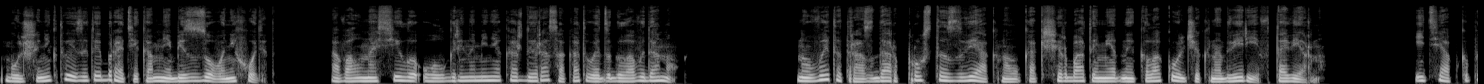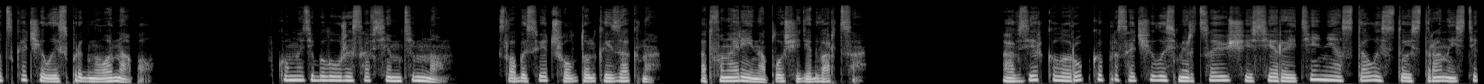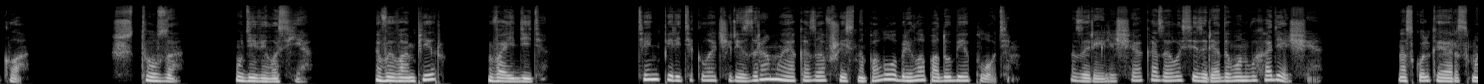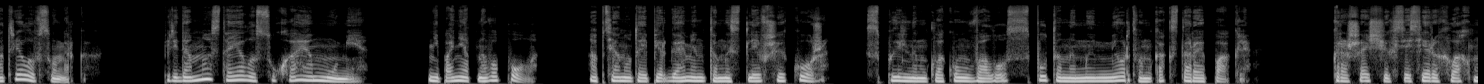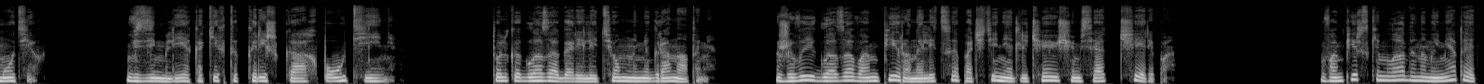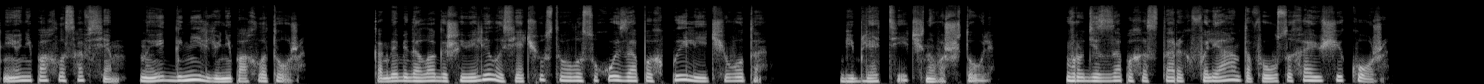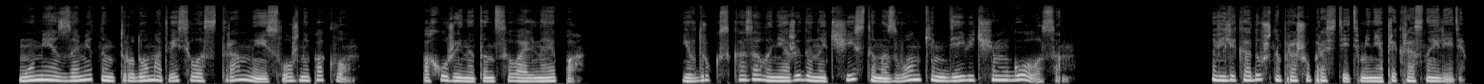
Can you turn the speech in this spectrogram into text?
Больше никто из этой братья ко мне без зова не ходит а волна силы Олгрина меня каждый раз окатывает с головы до ног. Но в этот раз дар просто звякнул, как щербатый медный колокольчик на двери в таверну. И тяпка подскочила и спрыгнула на пол. В комнате было уже совсем темно. Слабый свет шел только из окна, от фонарей на площади дворца. А в зеркало робко просочилась мерцающая серая тень и осталась с той стороны стекла. «Что за...» — удивилась я. «Вы вампир? Войдите». Тень перетекла через раму и, оказавшись на полу, обрела подобие плоти. Зрелище оказалось из ряда вон выходящее. Насколько я рассмотрела в сумерках, передо мной стояла сухая мумия, непонятного пола, обтянутая пергаментом истлевшей кожи, с пыльным клоком волос, спутанным и мертвым, как старая пакля, в крошащихся серых лохмотьях, в земле, каких-то корешках, паутине. Только глаза горели темными гранатами. Живые глаза вампира на лице, почти не отличающимся от черепа. Вампирским ладаном и мятой от нее не пахло совсем, но и гнилью не пахло тоже. Когда бедолага шевелилась, я чувствовала сухой запах пыли и чего-то библиотечного, что ли. Вроде запаха старых фолиантов и усыхающей кожи. Мумия с заметным трудом отвесила странный и сложный поклон похожий на танцевальное па. И вдруг сказала неожиданно чистым и звонким девичьим голосом. «Великодушно прошу простить меня, прекрасная леди.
